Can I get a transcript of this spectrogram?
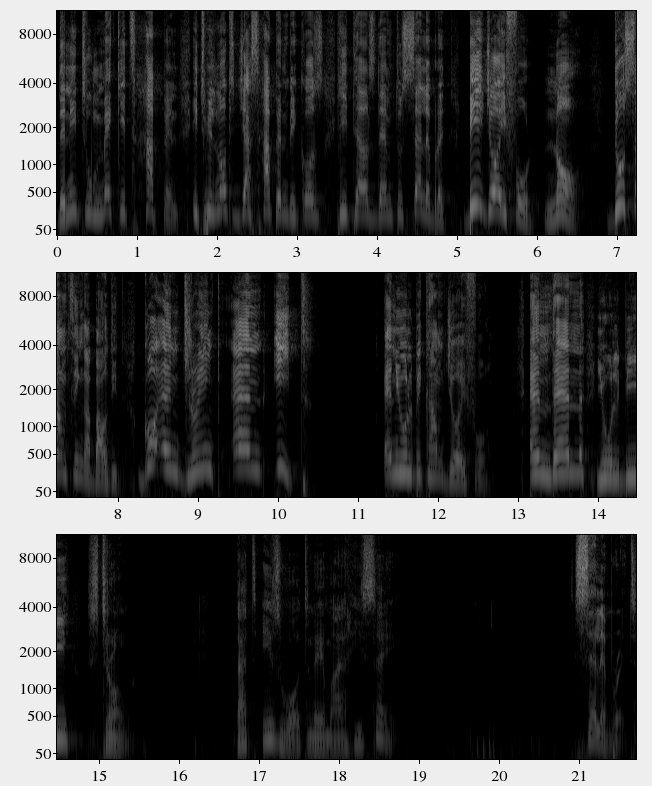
They need to make it happen. It will not just happen because He tells them to celebrate. Be joyful. No. Do something about it. Go and drink and eat, and you will become joyful. And then you will be strong. That is what Nehemiah is saying. Celebrate.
